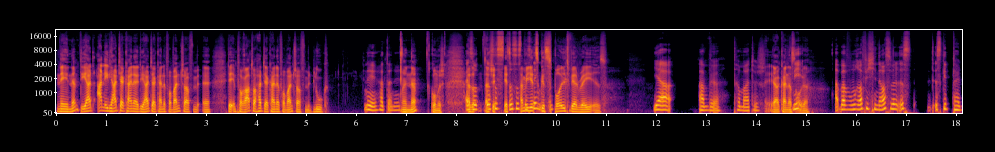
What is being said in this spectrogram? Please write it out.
Nee, ne? Die hat, ah, nee, die hat ja keine, die hat ja keine Verwandtschaft, mit- äh, der Imperator hat ja keine Verwandtschaft mit Luke. Nee, hat er nicht. Äh, Ne? Komisch. Also, Also, das ist, jetzt das ist haben wir jetzt Ding. gespoilt, wer Ray ist. Ja, haben wir. Dramatisch. Ja, keine Nee. Sorge. Aber worauf ich hinaus will, ist, es gibt halt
